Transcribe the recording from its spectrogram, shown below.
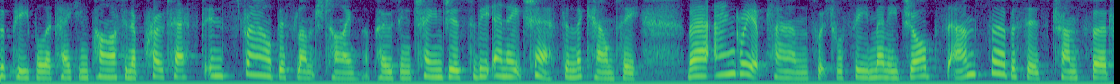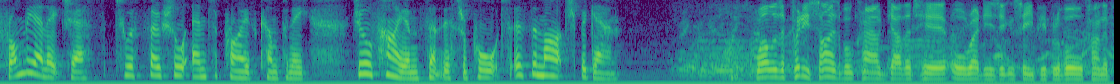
of people are taking part in a protest in Stroud this lunchtime, opposing changes to the NHS in the county. They're angry at plans which will see many jobs and services transferred from the NHS to a social enterprise company. Jules Hyam sent this report as the march began. Well, there's a pretty sizable crowd gathered here already, as you can see, people of all kind of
